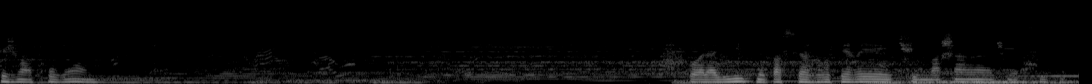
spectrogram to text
Que je vais en trouver un Faut à la limite ne pas se faire repérer tuer machin, je m'en fous.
